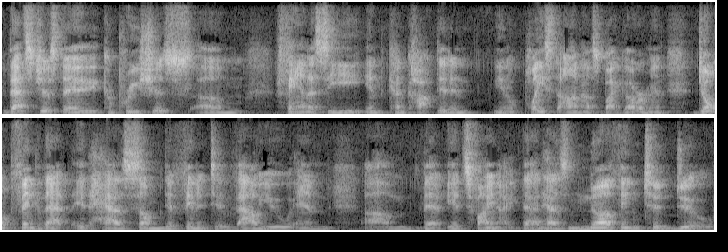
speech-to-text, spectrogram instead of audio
that's just a capricious um, fantasy in, concocted and you know placed on us by government. Don't think that it has some definitive value and um, that it's finite. That has nothing to do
